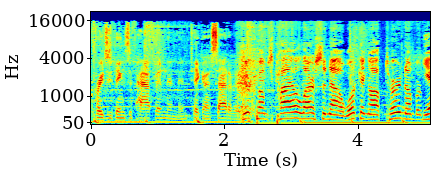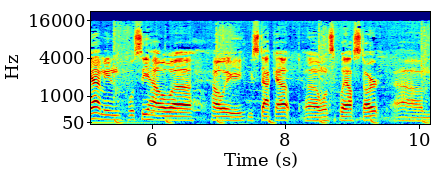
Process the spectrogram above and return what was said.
crazy things have happened and, and, taken us out of it. Here comes Kyle Larson now, working off turn number. Yeah, I mean, we'll see how uh, how we, we stack up uh, once the playoffs start. Um,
